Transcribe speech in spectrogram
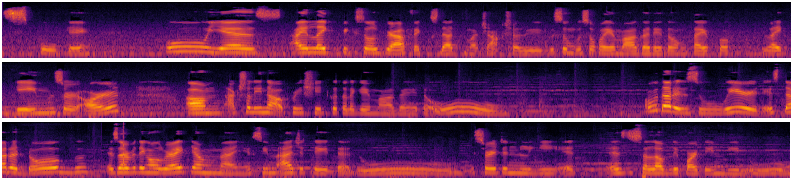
spooky. Oh, yes. I like pixel graphics that much actually. Gustong gusto ko yung mga ganitong type of like games or art. Um, actually, na-appreciate ko talaga yung mga ganito. Ooh. Oh, that is weird. Is that a dog? Is everything alright, young man? You seem agitated. Ooh. Certainly, it is a lovely party indeed. Ooh.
